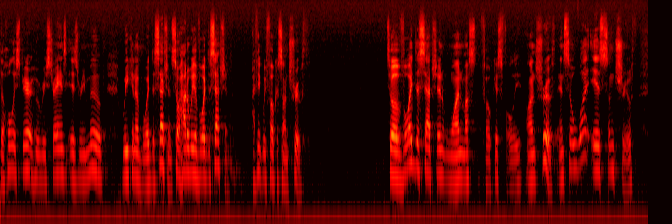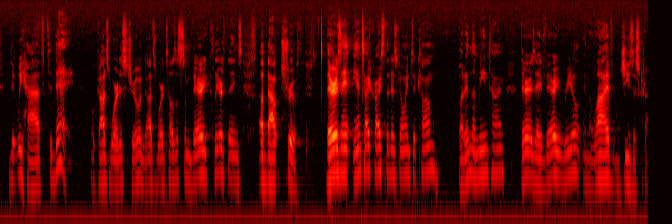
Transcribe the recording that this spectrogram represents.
the Holy Spirit who restrains is removed, we can avoid deception. So, how do we avoid deception? I think we focus on truth. To avoid deception, one must focus fully on truth. And so, what is some truth that we have today? Well, God's word is true, and God's word tells us some very clear things about truth. There is an antichrist that is going to come, but in the meantime, there is a very real and alive Jesus Christ.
